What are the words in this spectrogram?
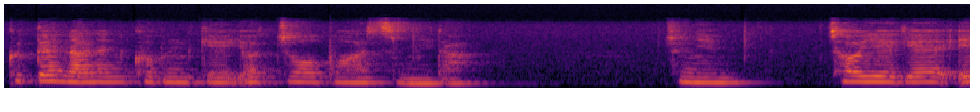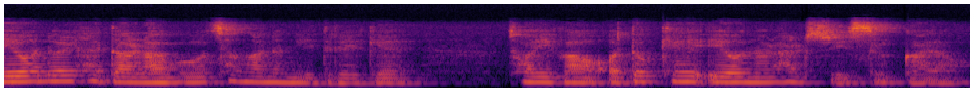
그때 나는 그분께 여쭈어 보았습니다. 주님, 저희에게 예언을 해달라고 청하는 이들에게 저희가 어떻게 예언을 할 수 있을까요?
